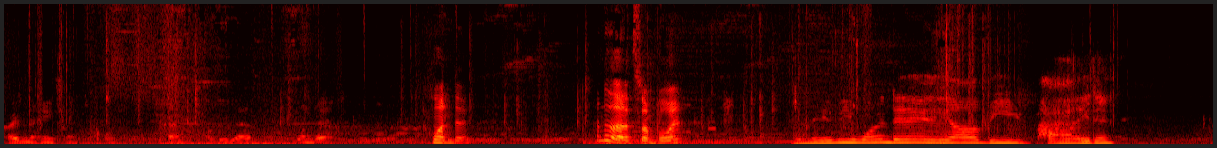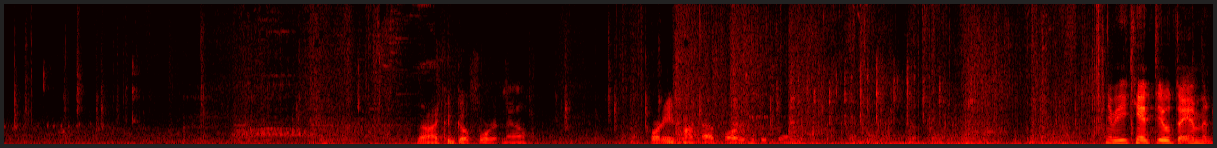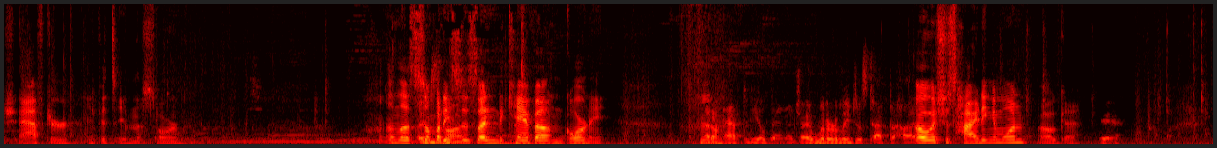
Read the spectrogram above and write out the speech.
Hide in a haystack. Okay, I'll do that one day. One day. I'll do that at some point. Maybe one day I'll be hiding. No, I could go for it now. Corny's not that far into this game. Yeah, but you can't deal damage after if it's in the storm. Unless somebody's not- deciding to camp out in Corny. I don't have to deal damage. I literally just have to hide. Oh, it's just hiding in one? Oh, okay. Yeah.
